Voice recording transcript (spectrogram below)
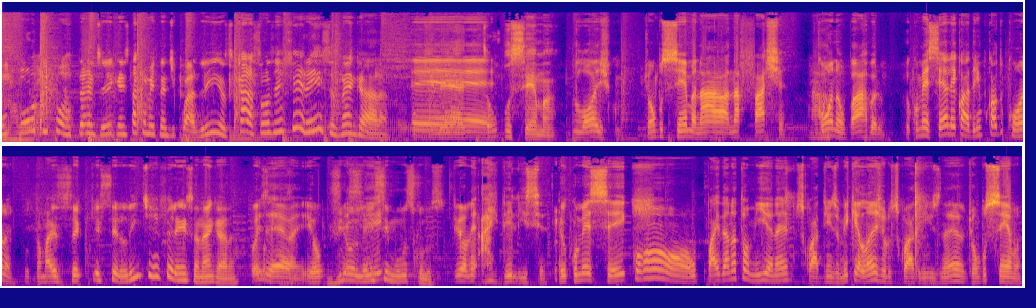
Um ponto importante aí que a gente tá comentando de quadrinhos, cara, são as referências, né, cara? É. John Buscema. Lógico. John Buscema na, na faixa. Conan, o Bárbaro. Eu comecei a ler quadrinho por causa do Conan. Puta, mas você, que excelente referência, né, cara? Pois é, ué, eu. Violência e músculos. Violen... Ai, delícia. Eu comecei com o pai da anatomia, né? Dos quadrinhos, o Michelangelo dos quadrinhos, né? O John Buscema.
